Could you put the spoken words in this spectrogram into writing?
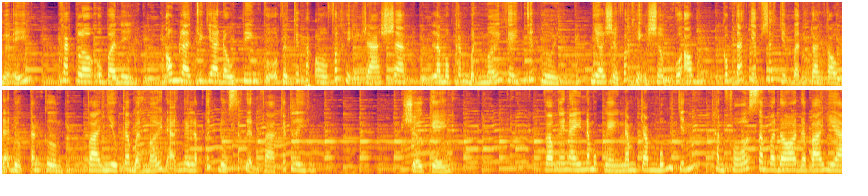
người Ý Carlo Urbani. Ông là chuyên gia đầu tiên của WHO phát hiện ra SARS là một căn bệnh mới gây chết người. Nhờ sự phát hiện sớm của ông, công tác giám sát dịch bệnh toàn cầu đã được tăng cường và nhiều ca bệnh mới đã ngay lập tức được xác định và cách ly. Sự kiện Vào ngày này năm 1549, thành phố Salvador de Bahia,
